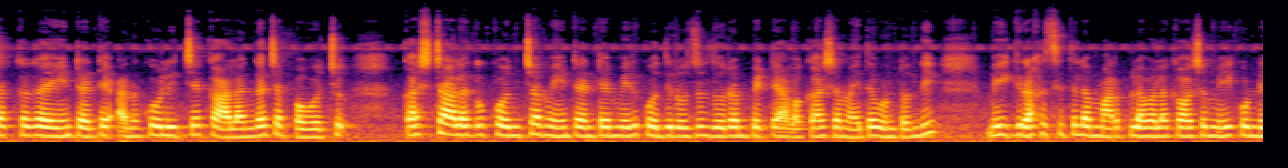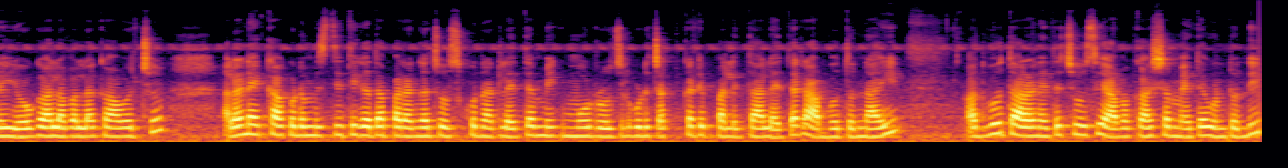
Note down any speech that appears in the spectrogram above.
చక్కగా ఏంటంటే అనుకూలించే కాలంగా చెప్పవచ్చు. కష్టాలకు కొంచెం ఏంటంటే మీరు కొద్ది రోజులు దూరం పెట్టే అవకాశం అయితే ఉంటుంది. మీ గ్రహస్థితుల మార్పుల వల్ల కావచ్చు మీకుండే యోగాల వల్ల కావచ్చు. అలానే కాకుండా మీ స్థితిగత పరంగా చూసుకున్నట్లయితే మీకు మూడు రోజులు కూడా చక్కటి ఫలితాలు అయితే రాబోతున్నాయి. అద్భుతాలను అయితే చూసే అవకాశం అయితే ఉంటుంది.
